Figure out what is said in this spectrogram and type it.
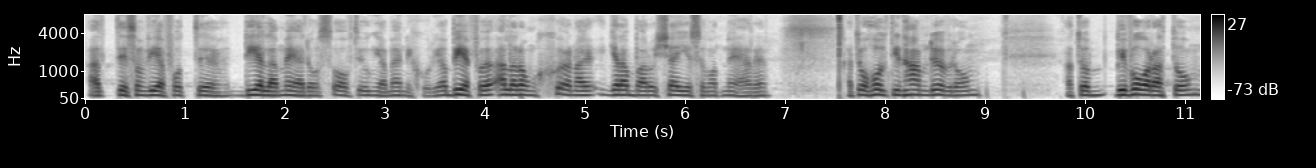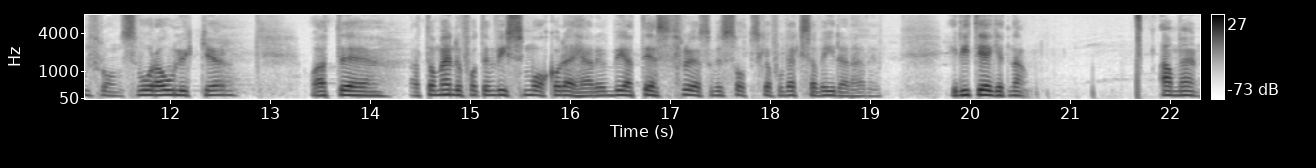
allt det som vi har fått eh, dela med oss av till unga människor. Jag ber för alla de sköna grabbar och tjejer som varit med Herre. Att du har hållit din hand över dem. Att du har bevarat dem från svåra olyckor. Och att, eh, att de ändå fått en viss smak av dig Herre. Jag ber att det frö som är sått ska få växa vidare Herre. I ditt eget namn. Amen.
